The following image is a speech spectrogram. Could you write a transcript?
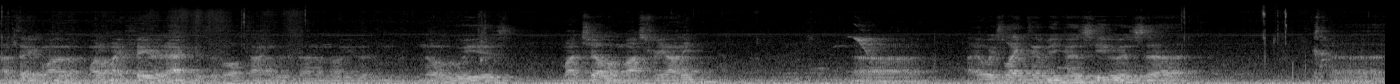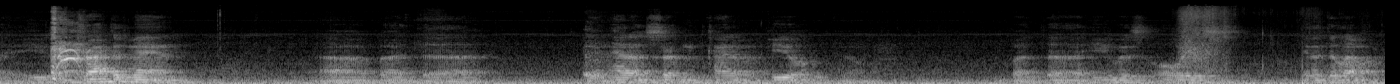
I'll tell you, one of, the, one of my favorite actors of all time was, I don't know you know who he is, Marcello Mastroianni. Uh, I always liked him because he uh, uh, he was an attractive man, uh, but uh, had a certain kind of appeal, you know. But uh, he was always in a dilemma.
